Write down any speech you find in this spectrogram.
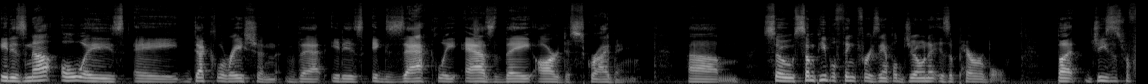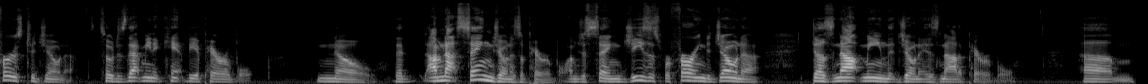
it is not always a declaration that it is exactly as they are describing. Um, so some people think, for example, Jonah is a parable, but Jesus refers to Jonah. So does that mean it can't be a parable? No. That I'm not saying Jonah is a parable. I'm just saying Jesus referring to Jonah does not mean that Jonah is not a parable. Um,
